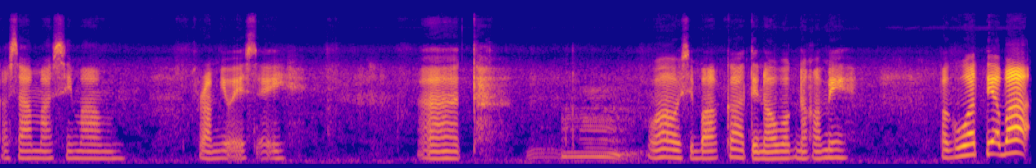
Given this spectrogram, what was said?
kasama si ma'am from USA. At wow, si Baka tinawag na kami. Paghuwat ya ba?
